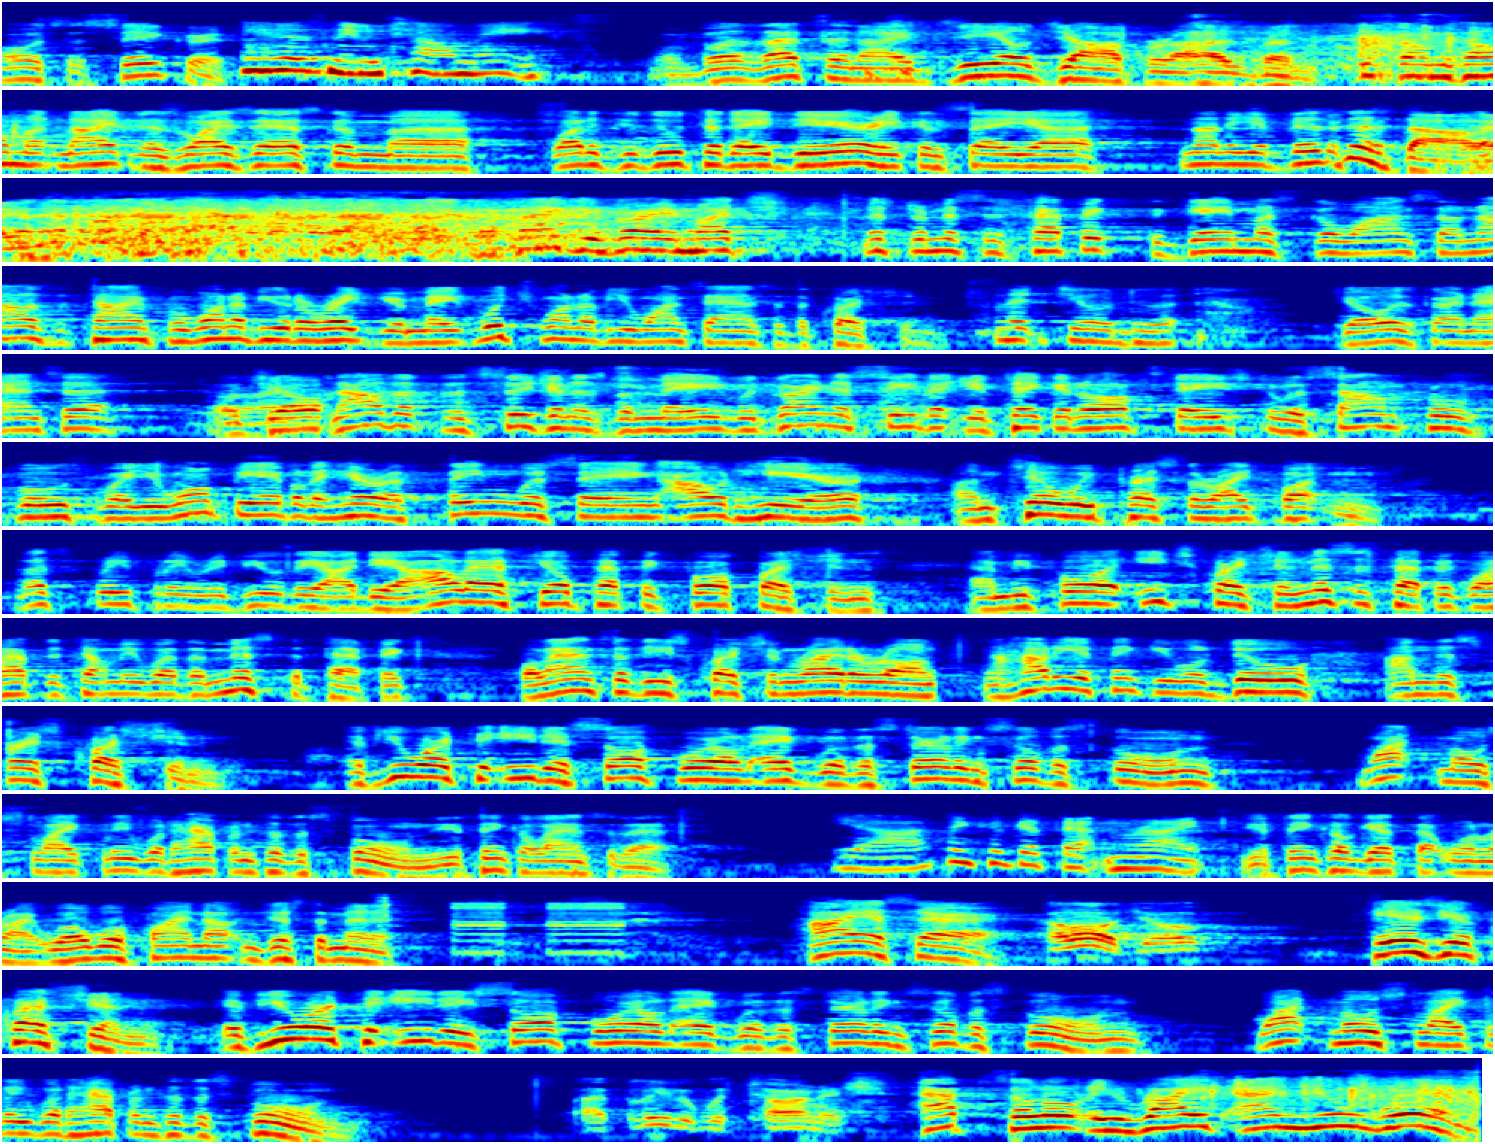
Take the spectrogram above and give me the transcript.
Oh, it's a secret. He doesn't even tell me. Well, but that's an ideal job for a husband. He comes home at night and his wife asks him, uh, what did you do today, dear? He can say, uh, none of your business, darling. well, thank you very much, Mr. and Mrs. Peppick. The game must go on, so now's the time for one of you to rate your mate. Which one of you wants to answer the question? Let Joe do it. Joe is going to answer. Well, Joe, now that the decision has been made, we're going to see that you're taken off stage to a soundproof booth where you won't be able to hear a thing we're saying out here until we press the right button. Let's briefly review the idea. I'll ask Joe Peppick four questions, and before each question, Mrs. Peppick will have to tell me whether Mr. Peppick will answer these questions right or wrong. Now, how do you think he will do on this first question? If you were to eat a soft-boiled egg with a sterling silver spoon, what most likely would happen to the spoon? Do you think he'll answer that? Yeah, I think he'll get that one right. You think he'll get that one right? Well, we'll find out in just a minute. Hiya, sir. Hello, Joe. Here's your question. If you were to eat a soft-boiled egg with a sterling silver spoon, what most likely would happen to the spoon? I believe it would tarnish. Absolutely right, and you win.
